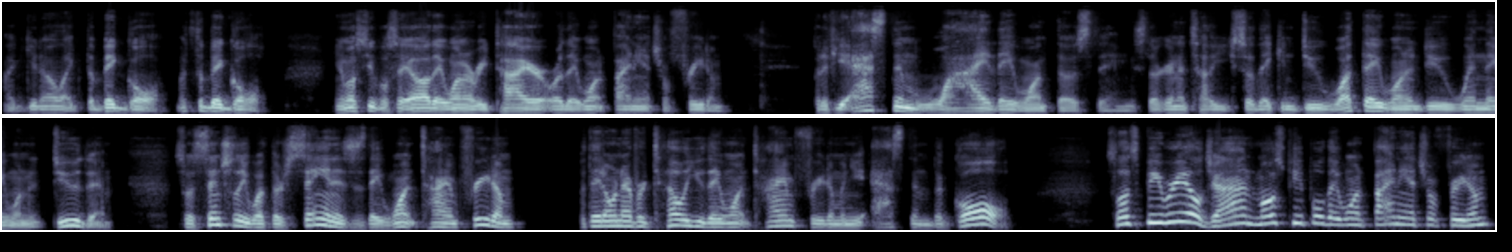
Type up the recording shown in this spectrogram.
Like, you know, like the big goal. What's the big goal? You know, most people say, oh, they want to retire or they want financial freedom. But if you ask them why they want those things, they're going to tell you so they can do what they want to do when they want to do them. So essentially, what they're saying is, is they want time freedom, but they don't ever tell you they want time freedom when you ask them the goal. So let's be real, John. Most people, they want financial freedom,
